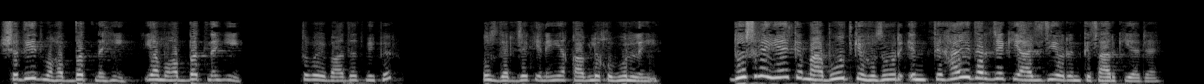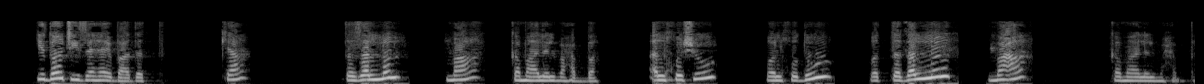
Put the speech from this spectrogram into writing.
شدید محبت نہیں یا محبت نہیں، تو وہ عبادت بھی پھر اس درجے کی نہیں یا قابل قبول نہیں۔ دوسرے یہ کہ معبود کے حضور انتہائی درجے کی آجزی اور انکسار کیا جائے۔ یہ دو چیزیں ہیں عبادت۔ کیا؟ تزل ما کمال المحبہ۔ الخشو والخدو والتذلل مع کمال المحبہ۔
